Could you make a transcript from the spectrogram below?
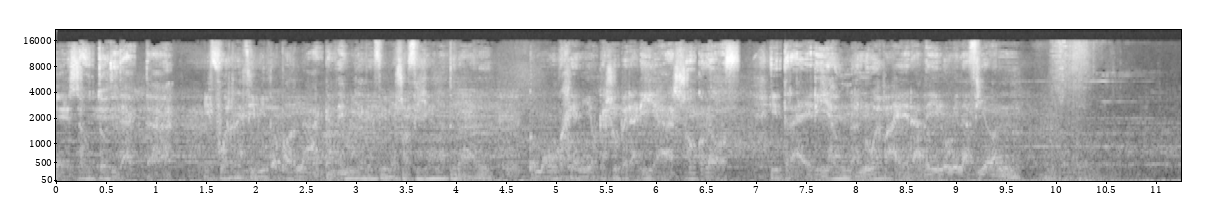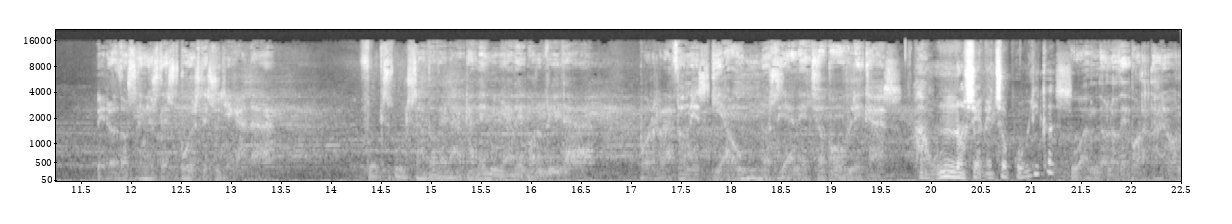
Es autodidacta y fue recibido por la Academia de Filosofía Natural como un genio que superaría a Sokolov y traería una nueva era de iluminación. Pero dos años después de su llegada, fue expulsado de la Academia de por vida por razones que aún no se han hecho públicas. ¿Aún no se han hecho públicas? Cuando lo deportaron,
